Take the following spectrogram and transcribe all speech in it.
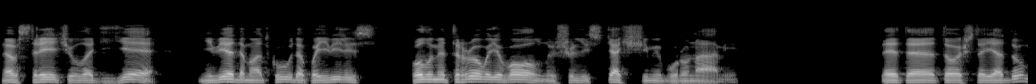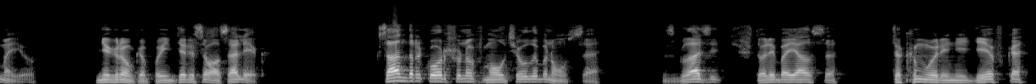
Навстречу ладье неведомо откуда появились полуметровые волны с шелестящими бурунами. «Это то, что я думаю?» — негромко поинтересовался Олег. Ксандр Коршунов молча улыбнулся. Сглазить, что ли, боялся? Так море не девка,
